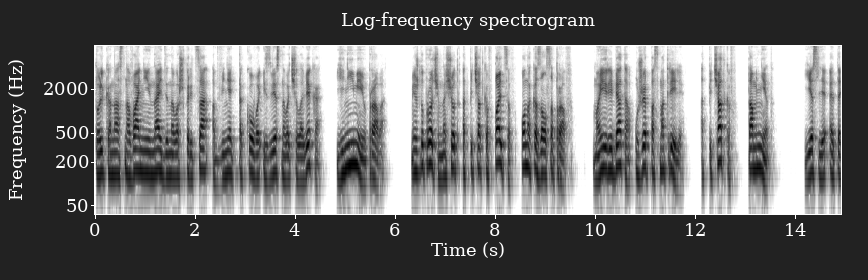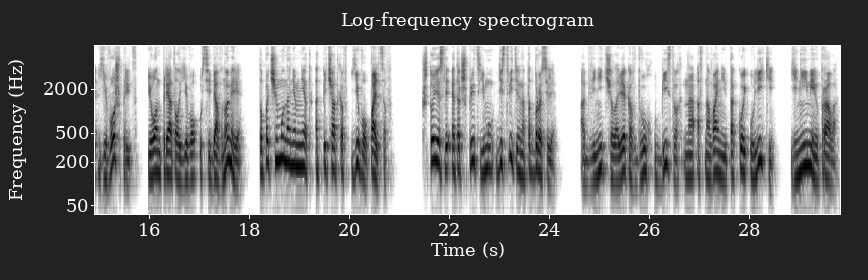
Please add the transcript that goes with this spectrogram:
«Только на основании найденного шприца обвинять такого известного человека я не имею права. Между прочим, насчет отпечатков пальцев он оказался прав. Мои ребята уже посмотрели, Отпечатков там нет. Если это его шприц, и он прятал его у себя в номере, то почему на нем нет отпечатков его пальцев? Что если этот шприц ему действительно подбросили? Обвинить человека в двух убийствах на основании такой улики я не имею права.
